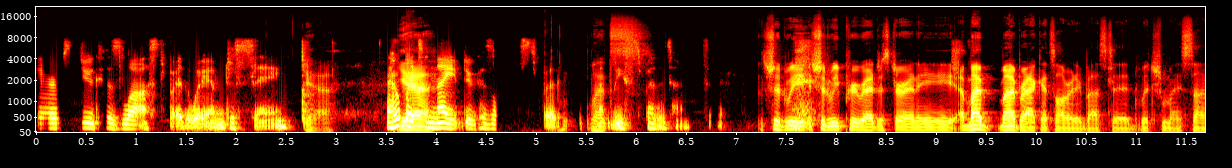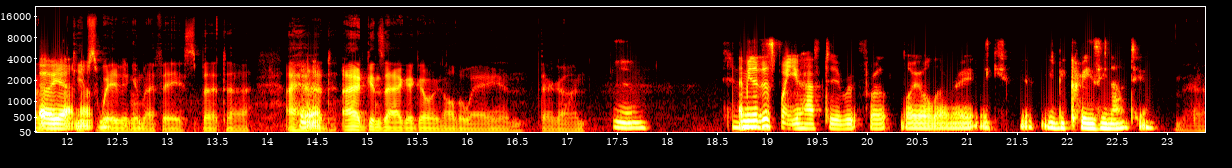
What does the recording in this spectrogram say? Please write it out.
Bears Duke has lost. By the way, I'm just saying. Yeah. I hope yeah. by tonight Duke has lost, but Let's, at least by the time. Should we should we pre-register any? Uh, my my bracket's already busted, which my son oh, yeah, keeps no. waving in my face. But uh, I had yeah. I had Gonzaga going all the way, and they're gone. Yeah. I mean, at this point, you have to root for Loyola, right? Like, you'd be crazy not to. Yeah,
